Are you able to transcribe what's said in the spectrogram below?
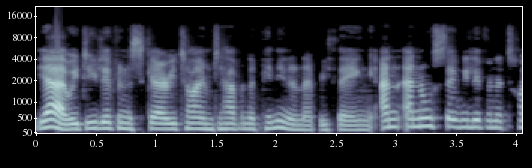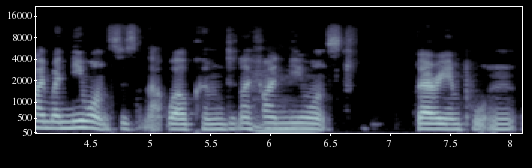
yeah, we do live in a scary time to have an opinion on everything, and and also we live in a time when nuance isn't that welcomed, and I find mm. nuanced very important.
